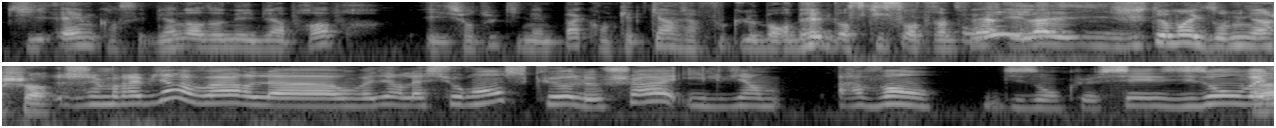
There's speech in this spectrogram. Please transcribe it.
qui aiment quand c'est bien ordonné et bien propre. Et surtout qui n'aiment pas quand quelqu'un vient foutre le bordel dans ce qu'ils sont en train de faire. Oui. Et là, justement, ils ont mis un chat. J'aimerais bien avoir la on va dire l'assurance que le chat, il vient avant Disons que c'est, disons, on va Ah,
